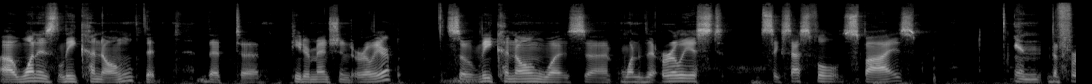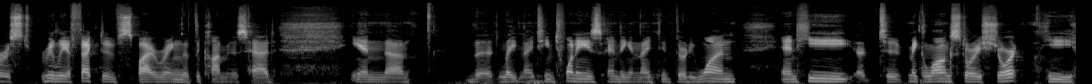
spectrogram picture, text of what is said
Uh, one is Li Kenong that that uh, Peter mentioned earlier. So Li Kenong was uh, one of the earliest successful spies in the first really effective spy ring that the communists had in uh, the late 1920s, ending in 1931. And he, uh, to make a long story short, he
